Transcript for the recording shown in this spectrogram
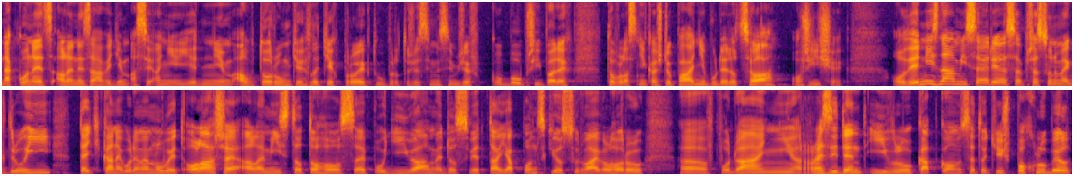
Nakonec ale nezávidím asi ani jedním autorům těchto těch projektů, protože si myslím, že v obou případech to vlastně každopádně bude docela oříšek. Od jedné známé série se přesuneme k druhé. Teďka nebudeme mluvit o Laře, ale místo toho se podíváme do světa japonského survival hororu v podání Resident Evilu. Capcom se totiž pochlubil,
